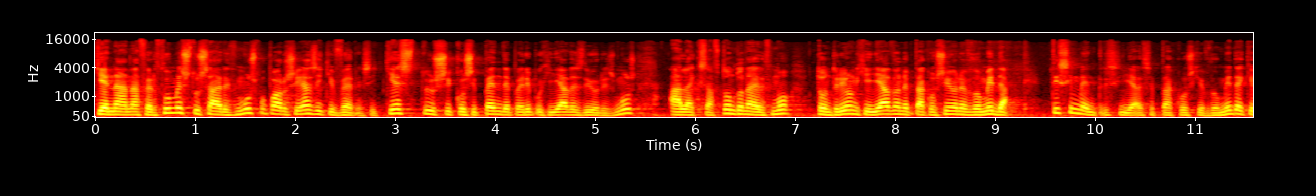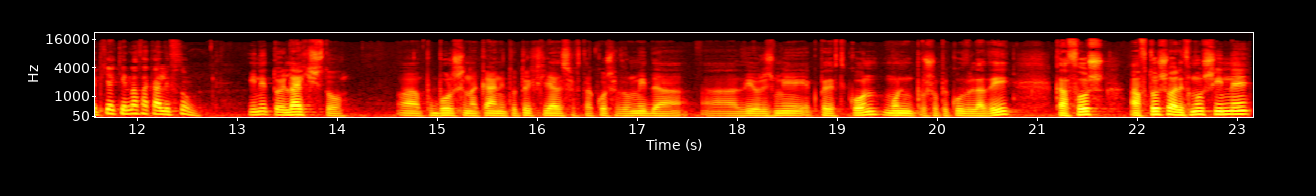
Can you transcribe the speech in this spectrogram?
και να αναφερθούμε στους αριθμούς που παρουσιάζει η κυβέρνηση και στους 25 περίπου χιλιάδες διορισμούς, αλλά εξ αυτών τον αριθμό των 3.770. Τι σημαίνει 3.770 και ποια κενά θα καλυφθούν; Είναι το ελάχιστο που μπορούσε να κάνει το 3.770 διορισμοί εκπαιδευτικών, μόνιμου προσωπικού δηλαδή, καθώς αυτός ο αριθμός είναι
